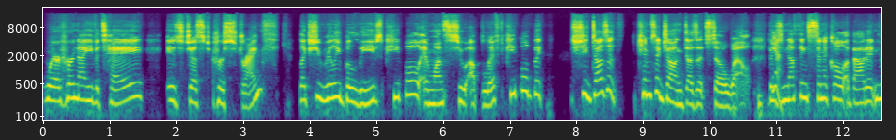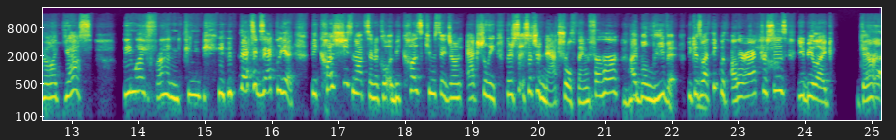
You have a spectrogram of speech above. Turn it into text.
where her naivete is just her strength. Like, she really believes people and wants to uplift people, but she does it. Kim Sejeong does it so well. There's nothing cynical about it. And you're like, yes, be my friend. Can you be? That's exactly it. Because she's not cynical and because Kim Sejeong actually, there's such a natural thing for her. Mhm. I believe it. Because Yeah. I think with other actresses, you'd be like, They're uh,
